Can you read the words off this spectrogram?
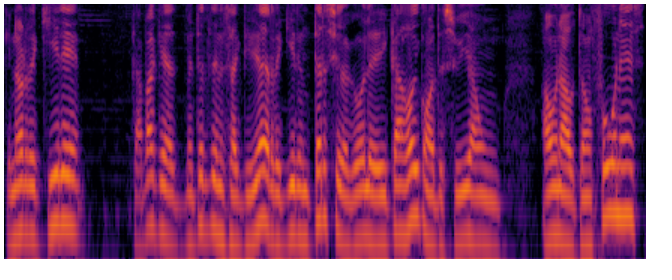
que no requiere, capaz que meterte en esa actividad requiere un tercio de lo que vos le dedicás hoy cuando te subís a un, a un auto en Funes,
